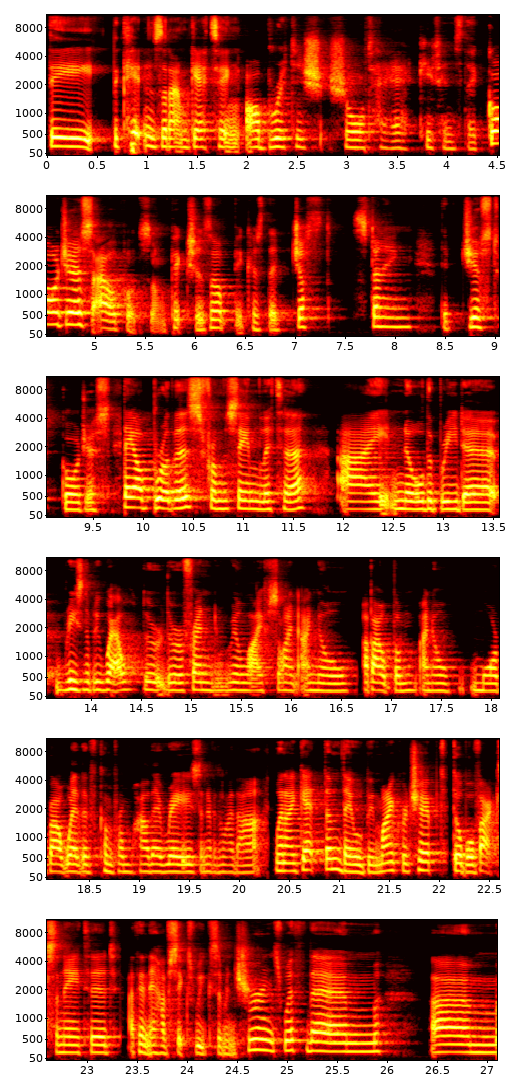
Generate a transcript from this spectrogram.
the, the kittens that I'm getting are British short hair kittens. They're gorgeous. I'll put some pictures up because they're just stunning. They're just gorgeous. They are brothers from the same litter. I know the breeder reasonably well. They're, they're a friend in real life, so I, I, know about them. I know more about where they've come from, how they're raised and everything like that. When I get them, they will be microchipped, double vaccinated. I think they have six weeks of insurance with them. Um,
